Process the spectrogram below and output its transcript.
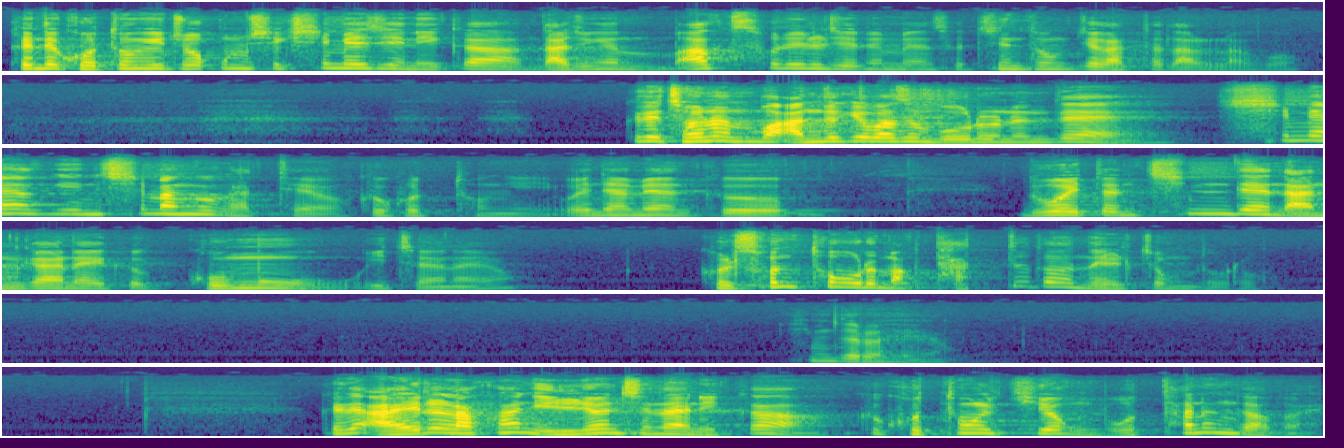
근데 고통이 조금씩 심해지니까 나중에 막 소리를 지르면서 진통제 갖다 달라고. 근데 저는 뭐 안 느껴봐서 모르는데 심하긴 심한 것 같아요. 그 고통이. 왜냐하면 그 누워있던 침대 난간에 그 고무 있잖아요. 그걸 손톱으로 막 다 뜯어낼 정도로 힘들어해요. 근데 아이를 낳고 한 1년 지나니까 그 고통을 기억 못 하는가 봐요.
